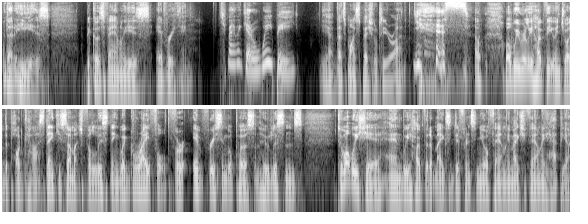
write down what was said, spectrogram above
that he is because family is everything. You made me get a weepy. Yeah, that's my specialty, right? Yes. well, we really hope that you enjoyed the podcast. Thank you so much for listening. We're grateful for every single person who listens to what we share, and we hope that it makes a difference in your family, makes your family happier.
